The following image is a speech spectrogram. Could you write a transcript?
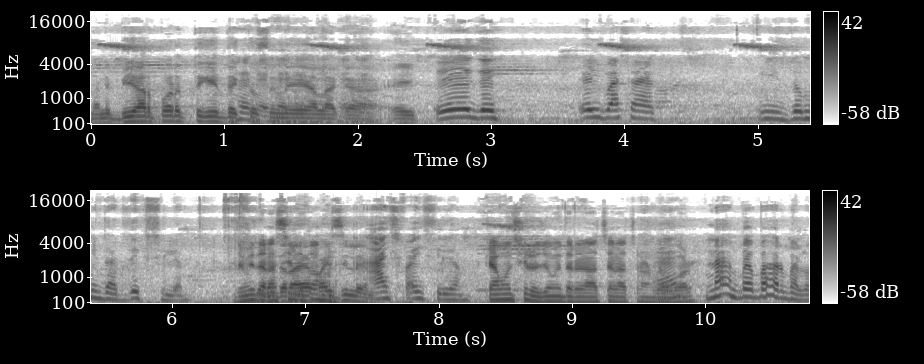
মানে বিয়ার পরের থেকেই দেখতেছেন এই এলাকা এই এই যে এই বাসায় এই জমিদার দেখছিলাম। জমিদার? পাইছিলেন। আজ পাইছিলাম। কেমন ছিল জমিদারের আচার আচরণ হ্যাঁ? ব্যবহার? না ব্যবহার ভালো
